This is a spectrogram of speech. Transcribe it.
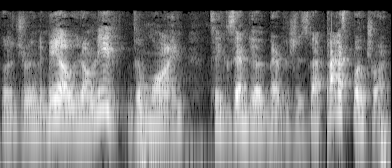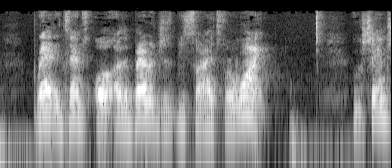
because during the meal, you don't need the wine to exempt the other beverages. That paspotron, bread exempts all other beverages besides for wine. Just like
